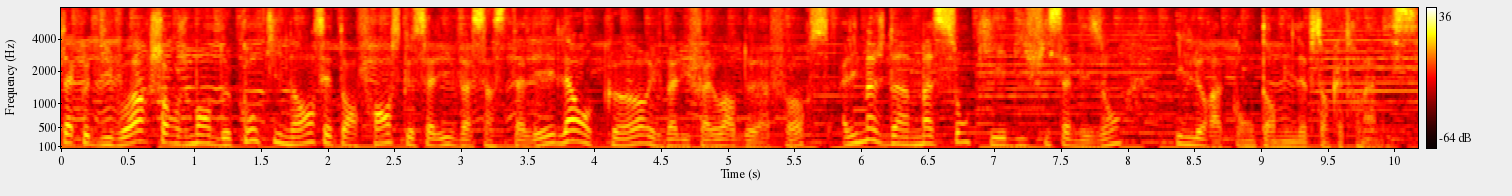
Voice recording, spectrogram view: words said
La Côte d'Ivoire, changement de continent, c'est en France que Salif va s'installer. Là encore, il va lui falloir de la force. À l'image d'un maçon qui édifie sa maison, il le raconte en 1990.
